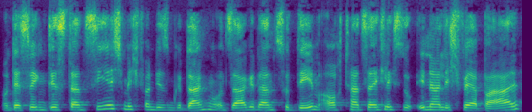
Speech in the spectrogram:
Und deswegen distanziere ich mich von diesem Gedanken und sage dann zudem auch tatsächlich so innerlich verbal,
